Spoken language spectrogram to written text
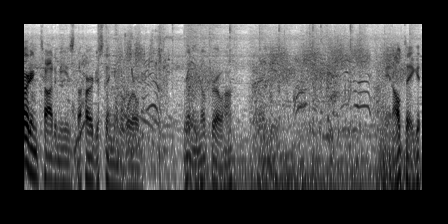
Guarding Totemi is the hardest thing in the world. Really, no throw, huh? I mean, I'll take it.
